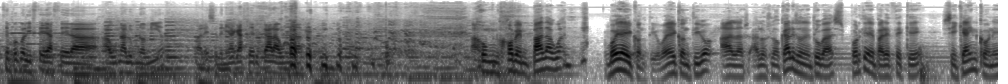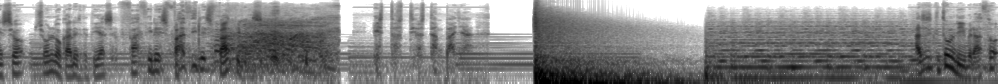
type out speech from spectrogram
Hace poco le hice hacer a, a un alumno mío, ¿vale? Se tenía que acercar a una. a un joven Padawan. Voy a ir contigo, voy a ir contigo a los, a los locales donde tú vas, porque me parece que si caen con eso, son locales de tías fáciles, fáciles, fáciles. Estos tíos están para allá. Has escrito un librazo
